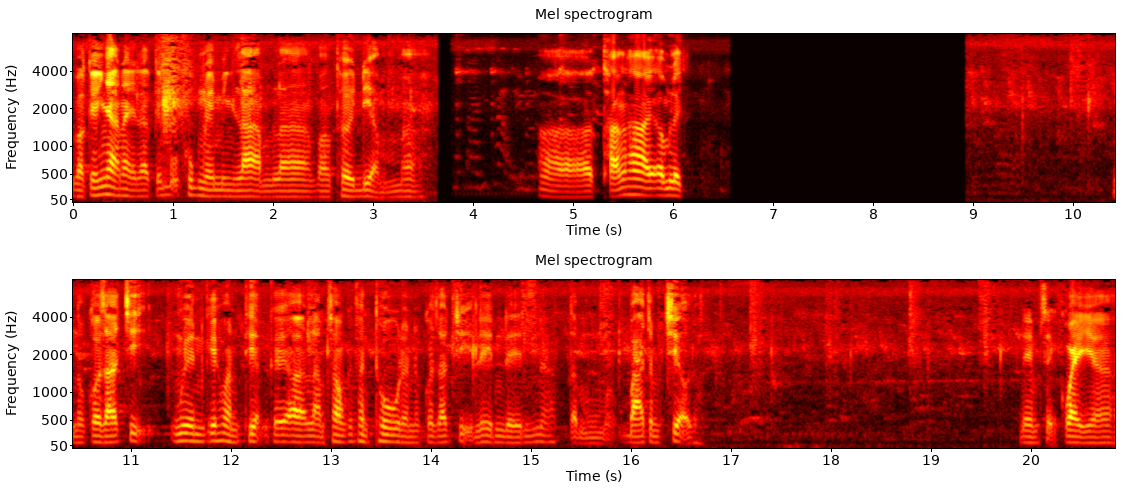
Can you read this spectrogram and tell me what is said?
Và cái nhà này là cái bộ khung này mình làm là vào thời điểm mà à, tháng 2 âm lịch. Nó có giá trị nguyên cái hoàn thiện cái à, làm xong cái phần thu là nó có giá trị lên đến à, tầm 300 triệu rồi. Nên em sẽ quay à,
